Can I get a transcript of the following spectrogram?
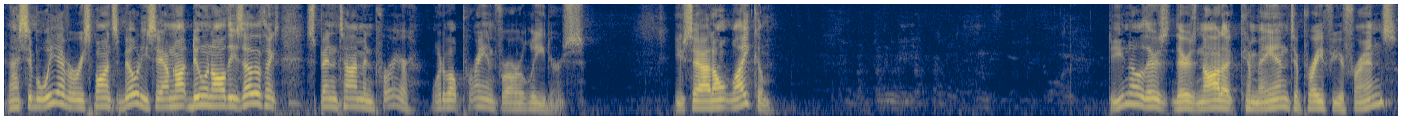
And I said, but we have a responsibility. Say, I'm not doing all these other things. Spend time in prayer. What about praying for our leaders? You say, I don't like them. Do you know there's, there's not a command to pray for your friends?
